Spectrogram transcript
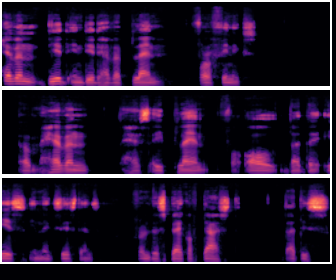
Heaven did indeed have a plan for Phoenix. Um, heaven has a plan for all that there is in existence, from the speck of dust that is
